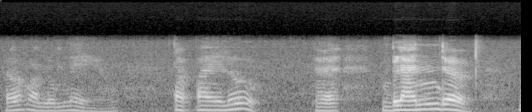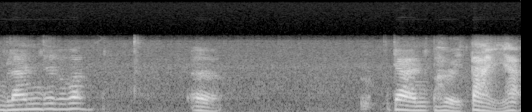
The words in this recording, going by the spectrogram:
แปลว่าความล้มเหลว ต่อไปลูกนะ blunder blunder แปลว่าเอ่อการเผยไต่อะ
